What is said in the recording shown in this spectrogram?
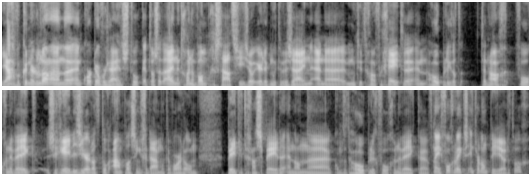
ja, we kunnen er lang en, en, kort over zijn, Stok. Het was uiteindelijk gewoon een wampprestatie, zo eerlijk moeten we zijn. En uh, we moeten het gewoon vergeten. En hopelijk dat Ten Hag volgende week zich realiseert dat er toch aanpassingen gedaan moeten worden om beter te gaan spelen. En dan uh, komt het hopelijk volgende week... of nee, volgende week is interlandperiode, toch?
